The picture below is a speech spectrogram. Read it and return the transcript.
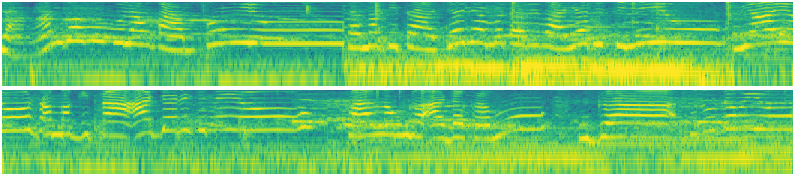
Jangan kamu pulang kampung yuk. Sama kita aja nyambut hari raya di sini yuk. Iya yuk sama kita aja di sini yuk. Kalau nggak ada kamu nggak seru dong yuk.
